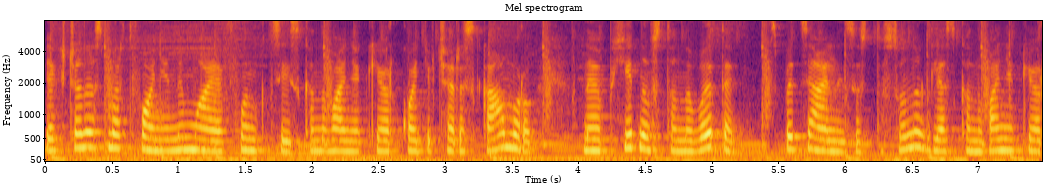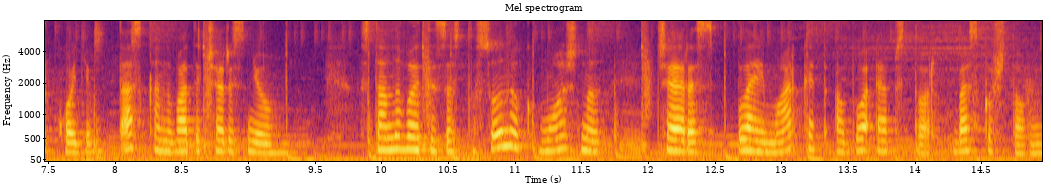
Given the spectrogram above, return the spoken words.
Якщо на смартфоні немає функції сканування QR-кодів через камеру, необхідно встановити спеціальний застосунок для сканування QR-кодів та сканувати через нього. Встановити застосунок можна через Play Market або App Store безкоштовно.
